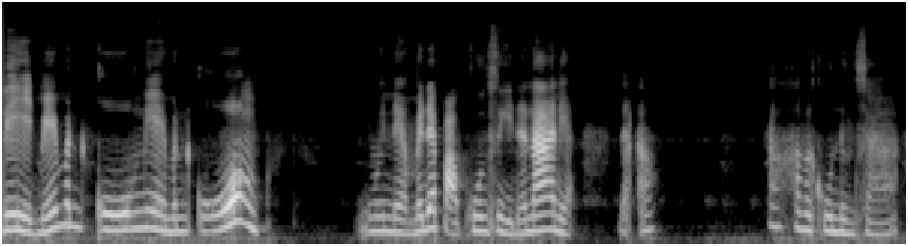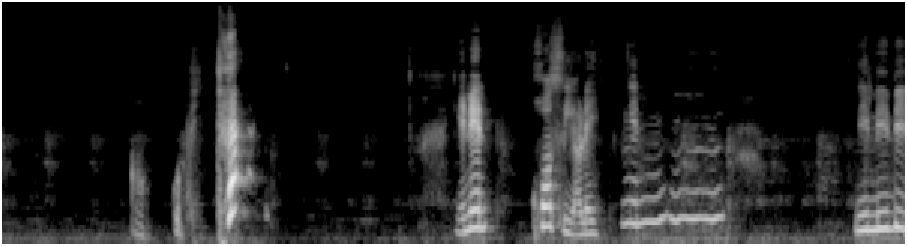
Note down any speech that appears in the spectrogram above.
เลยเห็นไหมมันโกงเนี่ยมันโกงมึงเนี่ยไม่ได้ปรับคูณสี่นหน้าเนี่ยเนี่ยเอ้าเอ้าทำไมคูณหนึ่งซะอ๋อกดผิดแท้เงี้ยเน้นโคตรเสียวเลยเงี้ยนี่นี่นี่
